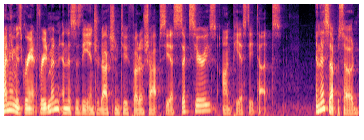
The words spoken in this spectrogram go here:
My name is Grant Friedman, and this is the Introduction to Photoshop CS6 series on PSD Tuts. In this episode,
